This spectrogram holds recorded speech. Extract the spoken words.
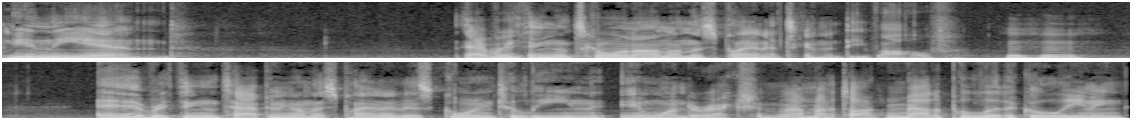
in the end, everything that's going on on this planet is going to devolve. Mm-hmm. Everything that's happening on this planet is going to lean in one direction. I'm not talking about a political leaning.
